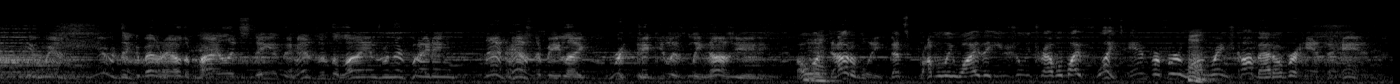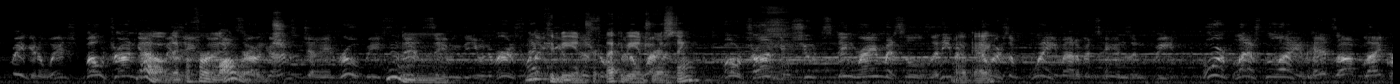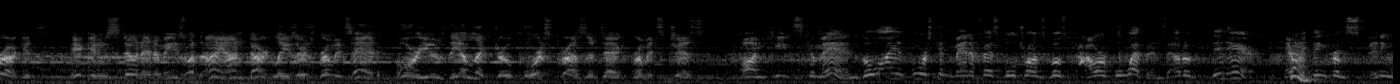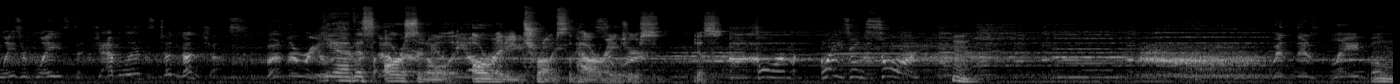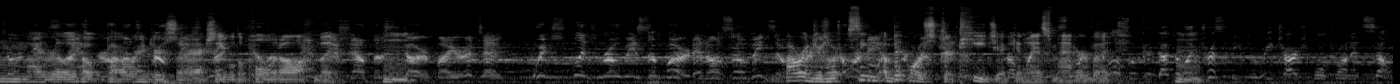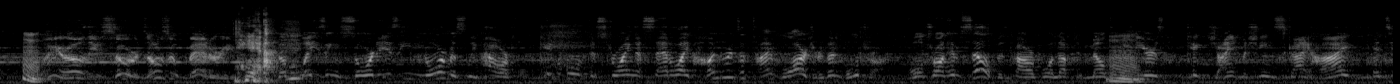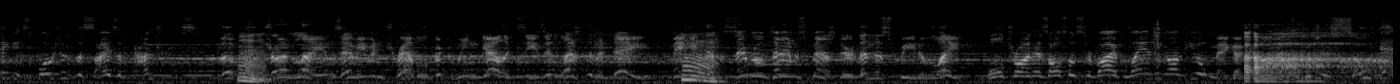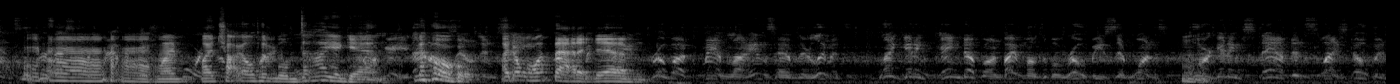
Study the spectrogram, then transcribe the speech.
It can stun enemies with ion dart lasers from its head, or use the electro force cross attack from its chest. On Keith's command, the Lion Force can manifest Voltron's most powerful weapons out of thin air. Everything from spinning laser blades to javelins to nunchucks. But the real Yeah, this arsenal already trumps the blazing Power sword. Rangers. Just Form Blazing Sword! With this blade, Mm, I really hope Power most Rangers are actually able to pull it off, but, dish out the hmm. Starfire attack, which splits Robeasts apart and also makes a Power Rangers are- seem a bit more for the vision. strategic in this matter, but also conduct electricity to recharge Voltron itself. Why are all these swords also batteries? yeah. The blazing sword is enormously powerful, capable of destroying a satellite hundreds of times larger than Voltron. Voltron himself is powerful enough to melt hmm. meteors, kick giant machines sky high, and take explosions the size of countries. The hmm. Voltron lions have even traveled between galaxies in less than a day, making hmm. them several times faster than the speed of light. Voltron has also survived landing on the Omega comet, which is so dense it possesses the gravitational my my childhood will die again. Okay, that all No, I don't want that But again. Robot man lions have their limits, like getting ganged up on by multiple robeasts at once, Hmm. or getting stabbed and sliced open.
